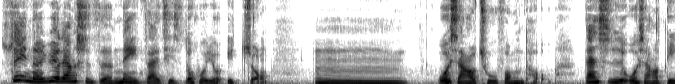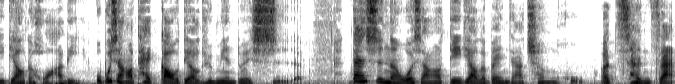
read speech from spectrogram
所以呢，月亮狮子的内在其实都会有一种，嗯，我想要出风头，但是我想要低调的华丽，我不想要太高调的去面对世人，但是呢，我想要低调的被人家称呼，呃，称赞。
